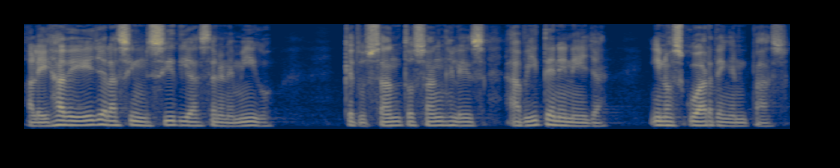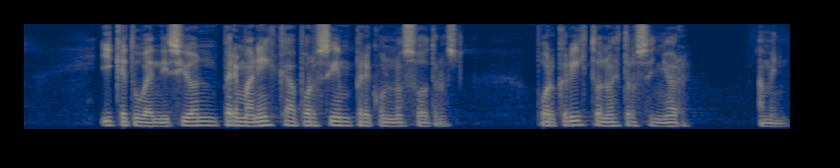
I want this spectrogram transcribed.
aleja de ella las insidias del enemigo, que tus santos ángeles habiten en ella y nos guarden en paz y que tu bendición permanezca por siempre con nosotros. Por Cristo nuestro Señor. Amén.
